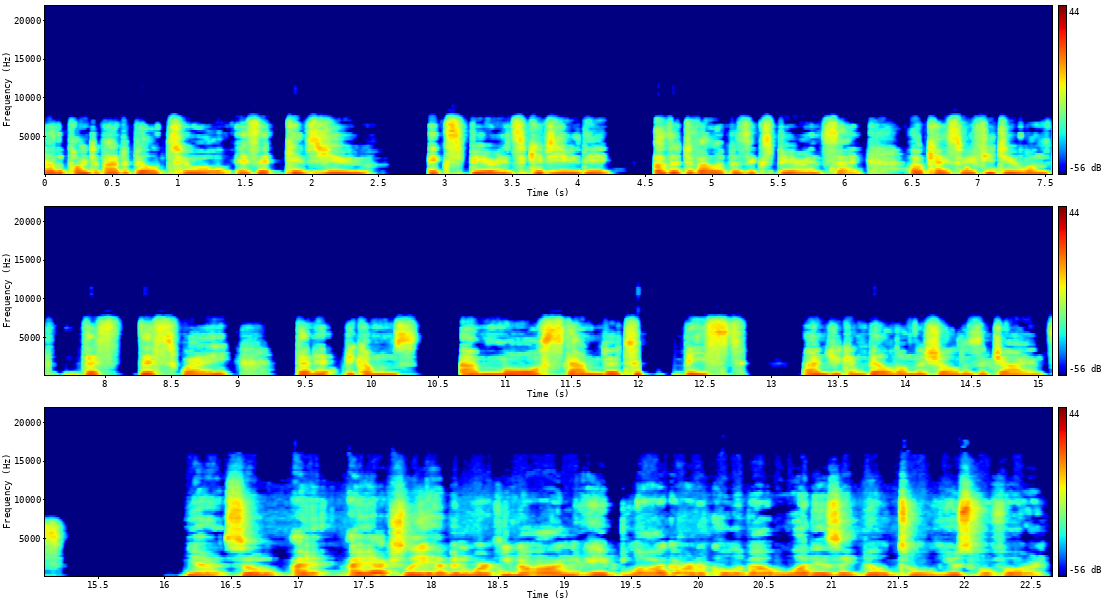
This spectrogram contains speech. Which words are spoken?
Now the point about a build tool is it gives you experience. It gives you the other developers experience say, okay, so if you do one this this way, then it becomes a more standard beast and you can build on the shoulders of giants. Yeah, so I I actually have been working on a blog article about what is a build tool useful for.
